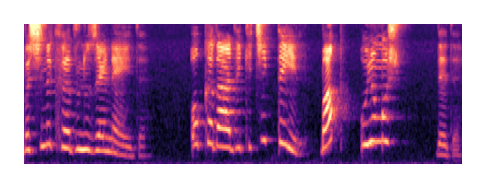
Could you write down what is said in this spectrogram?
Başını kağıdın üzerine eğdi. O kadar da küçük değil. Bak, uyumuş, dedi.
